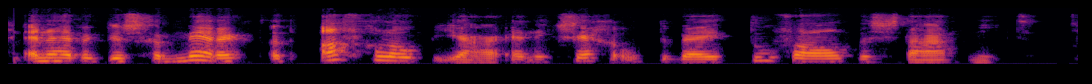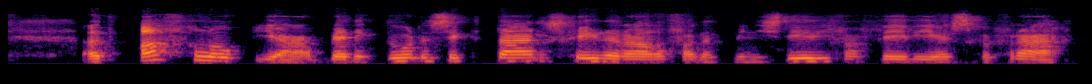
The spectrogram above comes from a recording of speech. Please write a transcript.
En dan heb ik dus gemerkt, het afgelopen jaar, en ik zeg ook erbij, toeval bestaat niet. Het afgelopen jaar ben ik door de secretaris-generaal van het ministerie van VWS gevraagd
